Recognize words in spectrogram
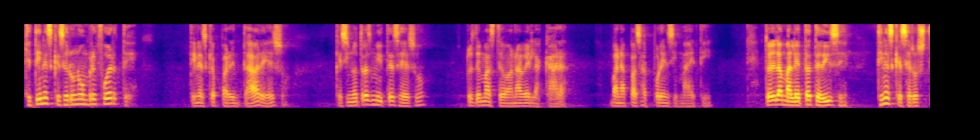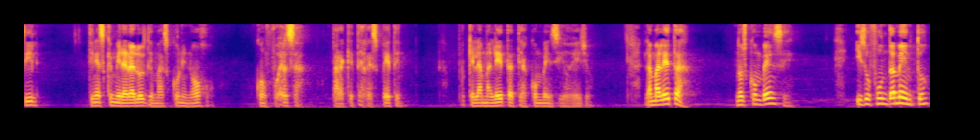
que tienes que ser un hombre fuerte. Tienes que aparentar eso. Que si no transmites eso, los demás te van a ver la cara, van a pasar por encima de ti. Entonces la maleta te dice, tienes que ser hostil, tienes que mirar a los demás con enojo, con fuerza, para que te respeten porque la maleta te ha convencido de ello. La maleta nos convence y su fundamento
